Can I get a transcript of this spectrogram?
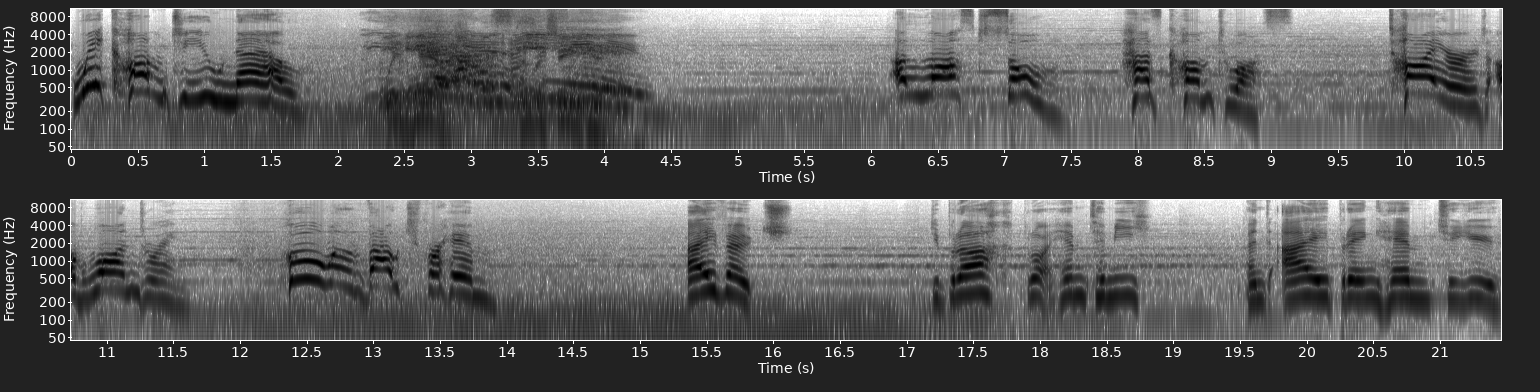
we come to you now. We hear and receive you. A lost soul has come to us, tired of wandering. Who will vouch for him? I vouch. Dubrach brought him to me, and I bring him to you.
